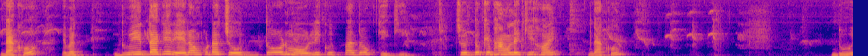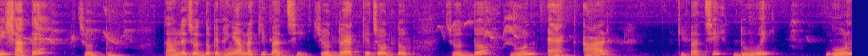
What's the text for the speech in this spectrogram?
দেখো, এবার দুইয়ের দাগের এর অঙ্কটা চোদ্দোর মৌলিক উৎপাদক কী কী? চোদ্দোকে ভাঙলে কি হয়? দেখো দুই সাতে চোদ্দ। তাহলে চোদ্দোকে ভেঙে আমরা কি পাচ্ছি? চোদ্দ এককে চোদ্দ চোদ্দ গুণ এক। আর কি পাচ্ছি? দুই গুণ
